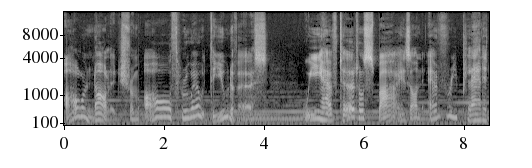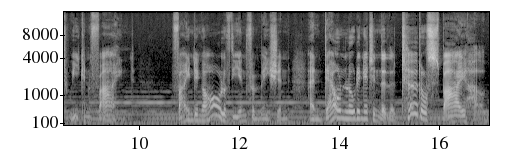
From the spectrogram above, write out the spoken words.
all knowledge from all throughout the universe. We have turtle spies on every planet we can find, finding all of the information and downloading it into the Turtle Spy Hub.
